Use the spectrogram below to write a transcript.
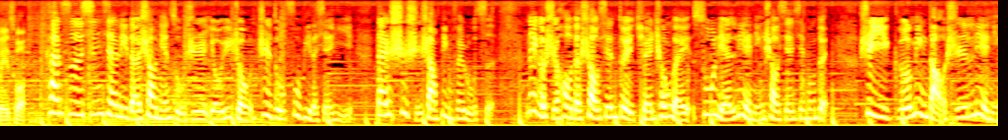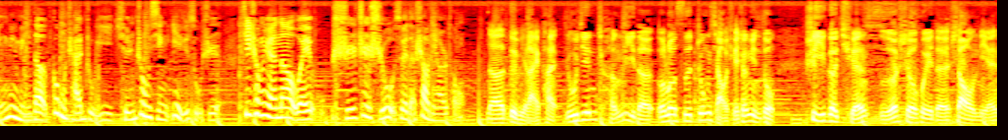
没错，看似新建立的少年组织有一种制度复辟的嫌疑，但事实上并非如此。那个时候的少先队全称为苏联列宁少先先锋队，是以革命导师列宁命名的共产主义群众性业余组织，其成员呢为十至十五岁的少年儿童。那对比来看，如今成立的俄罗斯中小学生运动，是一个全俄社会的少年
